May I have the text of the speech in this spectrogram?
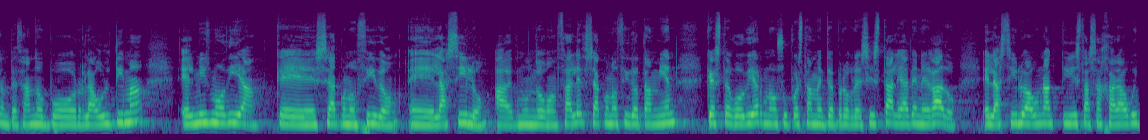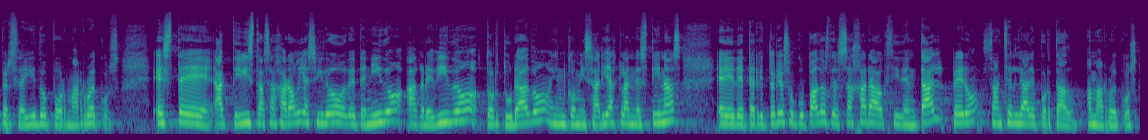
Empezando por la última, el mismo día que se ha conocido eh, el asilo a Edmundo González, se ha conocido también que este gobierno supuestamente progresista le ha denegado el asilo a un activista saharaui perseguido por Marruecos. Este activista saharaui ha sido detenido, agredido, torturado en comisarías clandestinas eh, de territorios ocupados del Sáhara Occidental, pero Sánchez le ha deportado a Marruecos.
